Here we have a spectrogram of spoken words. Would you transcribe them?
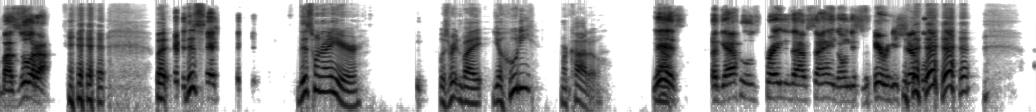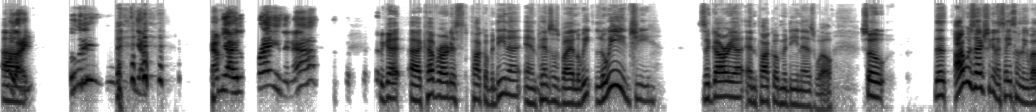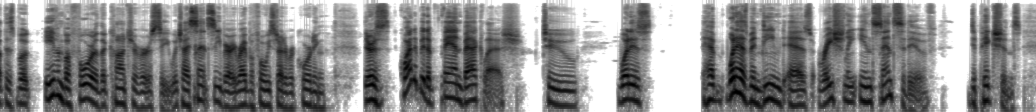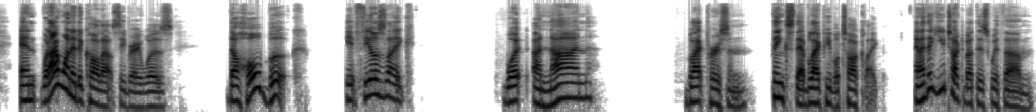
Bazura. but this this one right here was written by Yehudi Mercado. Yes. A guy whose praises I've sang on this very show. I'm Um, like, Booty? Got got me out here praising now. we got uh, cover artist Paco Medina and pencils by Lu- Luigi Zagaria and Paco Medina as well. So the I was actually going to say something about this book even before the controversy, which I sent Seabury right before we started recording. There's quite a bit of fan backlash to what is have what has been deemed as racially insensitive depictions. And what I wanted to call out, Seabury, was the whole book. It feels like what a non black person thinks that black people talk like. And I think you talked about this with um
